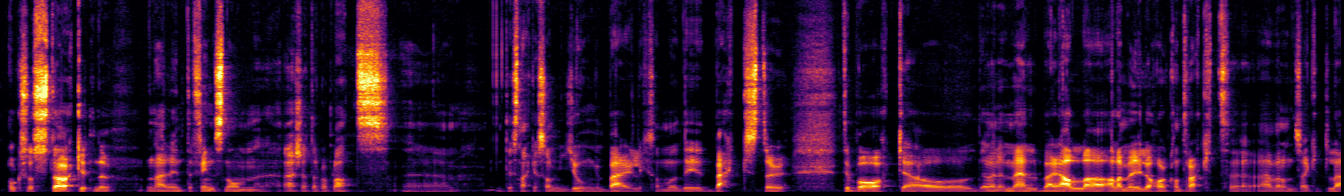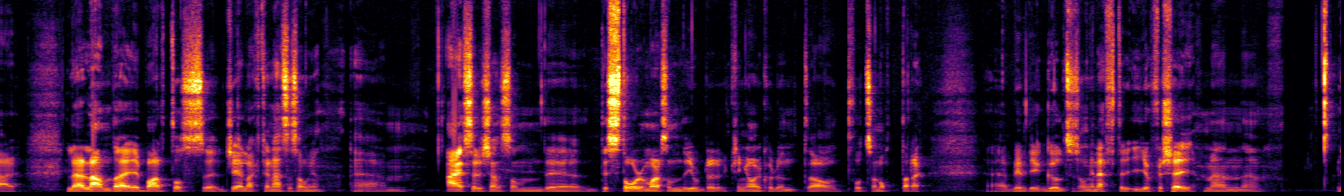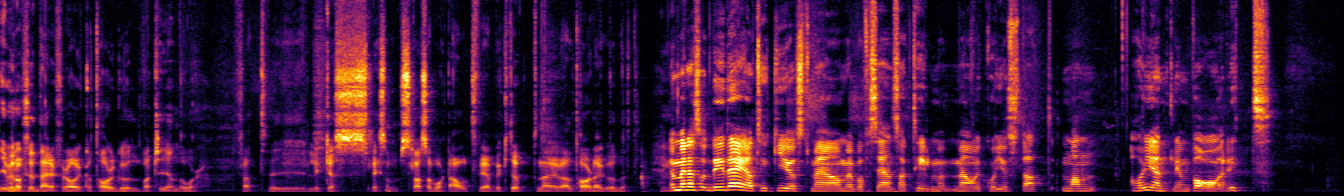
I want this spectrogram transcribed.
också stökigt nu när det inte finns någon ersättare på plats. Eh, Det snackas om Ljungberg liksom och det är Baxter tillbaka och jag inte, Mellberg. Alla, alla möjliga har kontrakt eh, även om det säkert lär, lär landa i Bartos eh, Gelak den här säsongen. Ehm, Nej, så det känns som det, det stormar som det gjorde kring AIK runt ja, 2008 där. Eh, Blev det ju guld säsongen efter i och för sig men eh, det är väl också därför AIK tar guld var tionde år. För att vi lyckas liksom slösa bort allt vi har byggt upp när vi väl tar det här guldet. Ja, men alltså, det är det jag tycker just med, om jag bara får säga en sak till med, med AIK, just att man har ju egentligen varit...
